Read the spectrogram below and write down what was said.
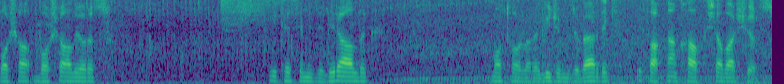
boşa boşa alıyoruz. Vitesimizi bir aldık. Motorlara gücümüzü verdik. Ufaktan kalkışa başlıyoruz.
